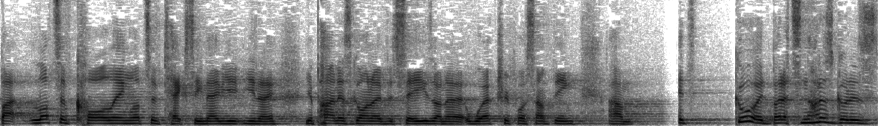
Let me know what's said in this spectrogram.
but lots of calling, lots of texting. Maybe, you, know, your partner's gone overseas on a work trip or something. Um, it's good, but it's not as good as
